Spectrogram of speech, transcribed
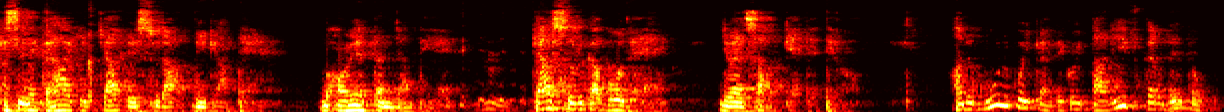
किसी ने कहा कि क्या बेसुरा भी गाते हैं। भौवे तन जाती है। क्या सुर का बोध है जो ऐसा आप कह देते हो? अनुकूल कोई कह दे, कोई तारीफ़ कर दे तो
